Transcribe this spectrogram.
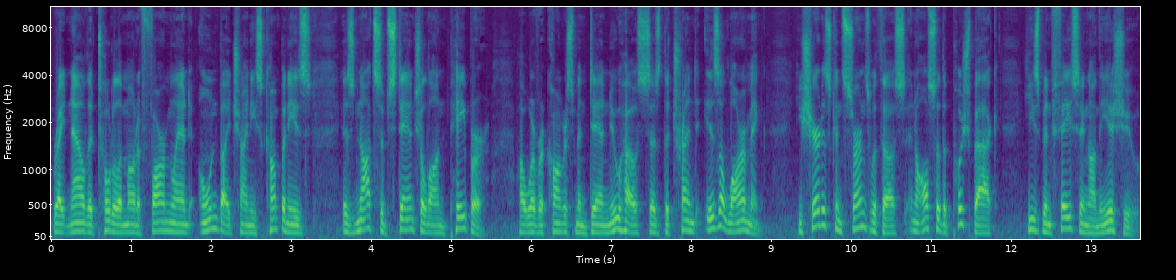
Right now, the total amount of farmland owned by Chinese companies is not substantial on paper. However, Congressman Dan Newhouse says the trend is alarming. He shared his concerns with us and also the pushback he's been facing on the issue.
